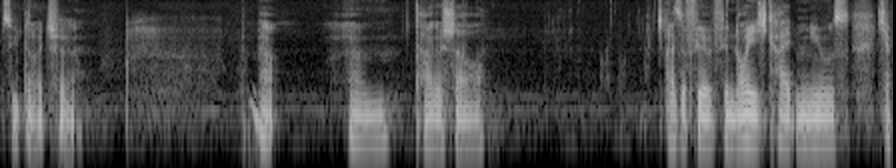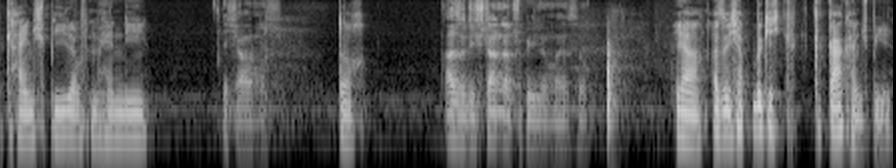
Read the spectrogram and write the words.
Süddeutsche, ja, ähm, Tagesschau. Also für, für Neuigkeiten, News. Ich habe kein Spiel auf dem Handy. Ich auch nicht. Doch. Also die Standardspiele, meinst du? Ja, also ich habe wirklich gar kein Spiel.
